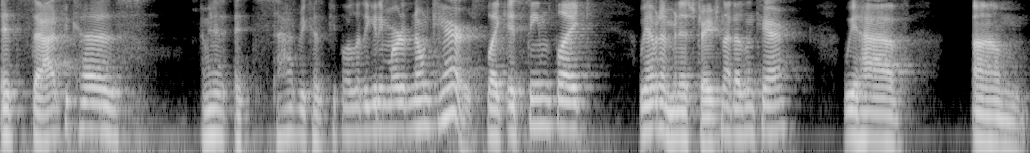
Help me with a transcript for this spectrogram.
it's sad because I mean it, it's sad because people are literally getting murdered. No one cares. Like it seems like we have an administration that doesn't care. We have um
